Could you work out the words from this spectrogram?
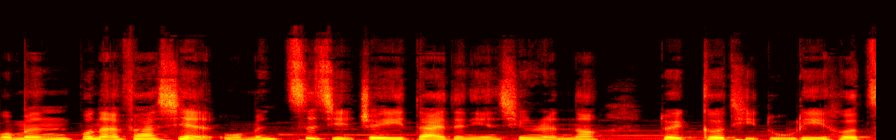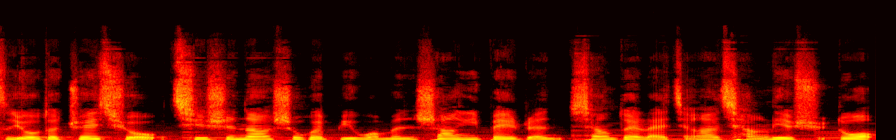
我们不难发现，我们自己这一代的年轻人呢，对个体独立和自由的追求，其实呢是会比我们上一辈人相对来讲要强烈许多。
